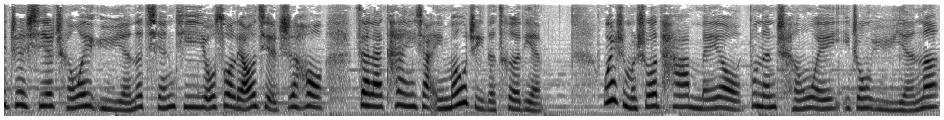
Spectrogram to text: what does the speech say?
对这些成为语言的前提有所了解之后，再来看一下 emoji 的特点。为什么说它没有不能成为一种语言呢？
